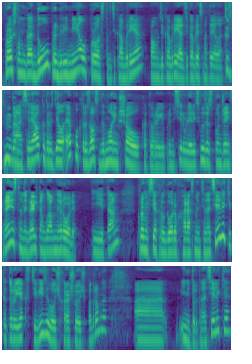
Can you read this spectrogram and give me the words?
В прошлом году прогремел просто в декабре, по-моему, в декабре, я в декабре смотрела, Ты- да. а, сериал, который сделал Apple, который назывался The Morning Show, который продюсировали Рис Уизерспун и Дженнифер Энистон, играли там главные роли. И там, кроме всех разговоров о харасменте на телеке, которые я, кстати, видела очень хорошо и очень подробно, а, и не только на телеке,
